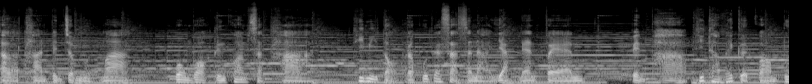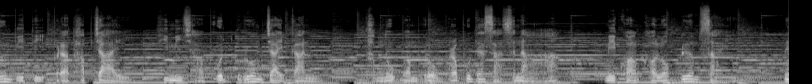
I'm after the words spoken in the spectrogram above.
กาลทานเป็นจำนวนมากบ่งบอกถึงความศรัทธาที่มีต่อพระพุทธศาสนาอย่างแน่นแฟ้น เป็นภาพที่ทำให้เกิดความปลื้มปิติประทับใจที่มีชาวพุทธร่วมใจกันทำนุบำรุงพระพุทธศาสนา มีความเคารพเลื่อมใส ใน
